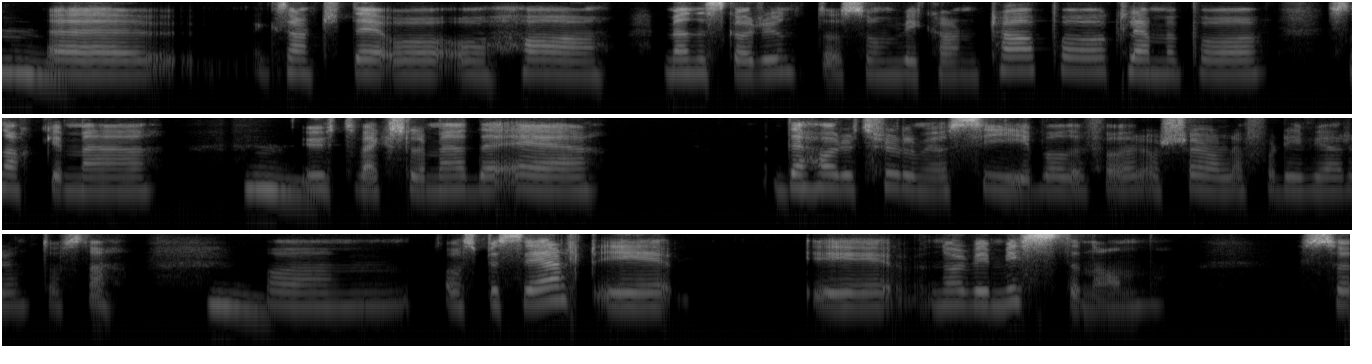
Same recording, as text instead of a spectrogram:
Mm. Eh, ikke sant? Det å, å ha mennesker rundt oss som vi kan ta på, klemme på, snakke med, Mm. utveksle med, det er det har utrolig mye å si både for oss sjøl og for de vi har rundt oss. da. Mm. Og, og spesielt i, i, når vi mister noen, så,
